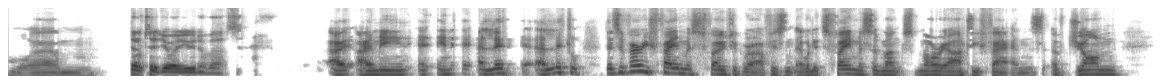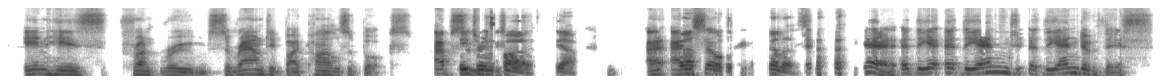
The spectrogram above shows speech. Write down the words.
Um, tilted your universe? I, I mean, in, a, li- a little, there's a very famous photograph, isn't there? Well, it's famous amongst Moriarty fans of John in his front room, surrounded by piles of books. Absolutely, fire, yeah. and, and so yeah, at the at the end at the end of this,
